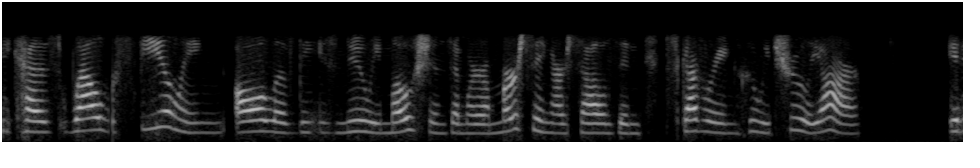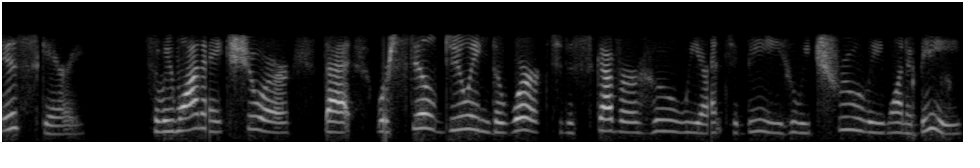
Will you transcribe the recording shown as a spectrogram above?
because while we're feeling all of these new emotions and we're immersing ourselves in discovering who we truly are, it is scary. So we want to make sure that we're still doing the work to discover who we are meant to be, who we truly want to be,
